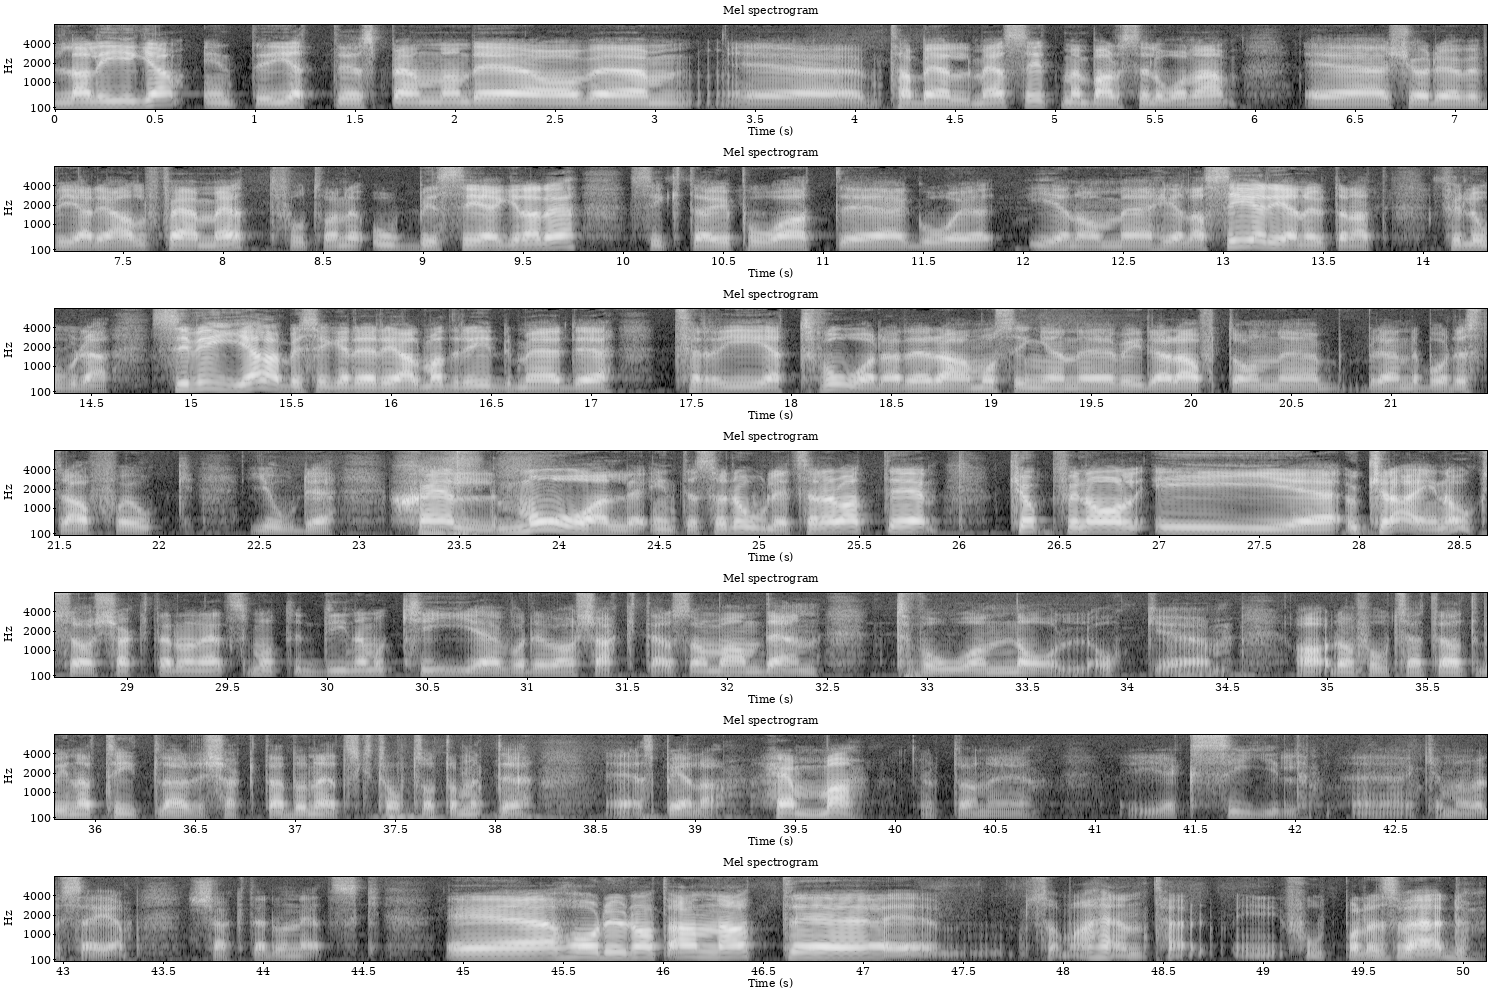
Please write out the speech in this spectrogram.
La Liga, inte jättespännande av ehm, eh, tabellmässigt, men Barcelona eh, körde över Villarreal 5-1, fortfarande obesegrade. Siktar ju på att eh, gå igenom eh, hela serien utan att förlora. Sevilla besegrade Real Madrid med eh, 3-2. Där hade Ramos ingen eh, vidare afton. Eh, brände både straff och gjorde självmål. Inte så roligt. Sen har det varit eh, Cupfinal i eh, Ukraina också. Shakhtar Donetsk mot Dynamo Kiev och det var Shakhtar som vann den 2-0 och eh, ja, de fortsätter att vinna titlar Shakhtar Donetsk trots att de inte eh, spelar hemma utan är i exil eh, kan man väl säga. Shakhtar Donetsk. Eh, har du något annat eh, som har hänt här i fotbollens värld?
